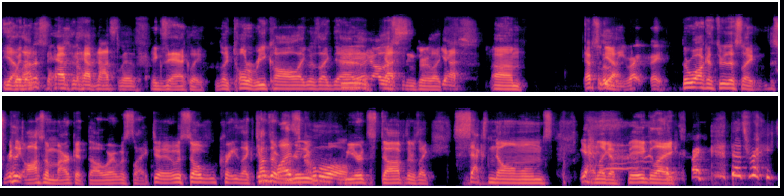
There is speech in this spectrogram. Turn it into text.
Yeah, where the, of the haves and the have-nots live. exactly like Total Recall, like was like that. Mm, like, all those yes. things are like, Yes, um, absolutely. Right, right. they're walking through this like this really awesome market though, where it was like, dude, it was so crazy, like tons of really cool. weird stuff. There's like sex gnomes Yeah, and like a big like That's right. That's right.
